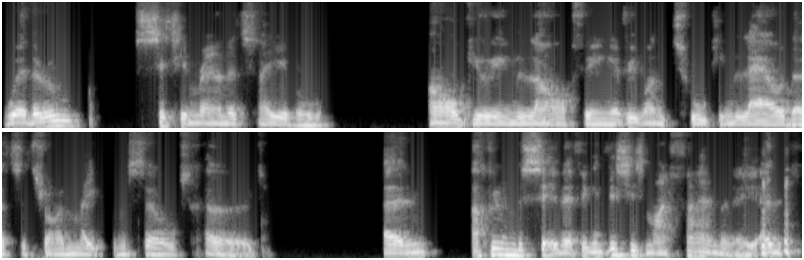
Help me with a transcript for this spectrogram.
where they're all sitting round a table, arguing, laughing, everyone talking louder to try and make themselves heard. And I can remember sitting there thinking, "This is my family," and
